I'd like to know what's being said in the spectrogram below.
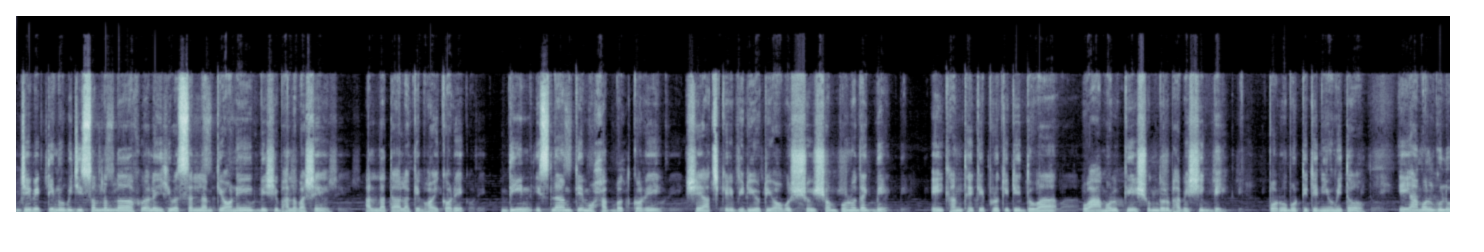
যে ব্যক্তি নবীজি সাল্লাল্লাহু আলাইহি ওয়াসাল্লামকে অনেক বেশি ভালোবাসে, আল্লাহ তাআলাকে ভয় করে, দিন ইসলামকে মোহাব্বত করে সে আজকের ভিডিওটি অবশ্যই সম্পূর্ণ দেখবে। এইখান থেকে প্রতিটি দোয়া ও আমলকে সুন্দরভাবে শিখবে। পরবর্তীতে নিয়মিত এই আমলগুলো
